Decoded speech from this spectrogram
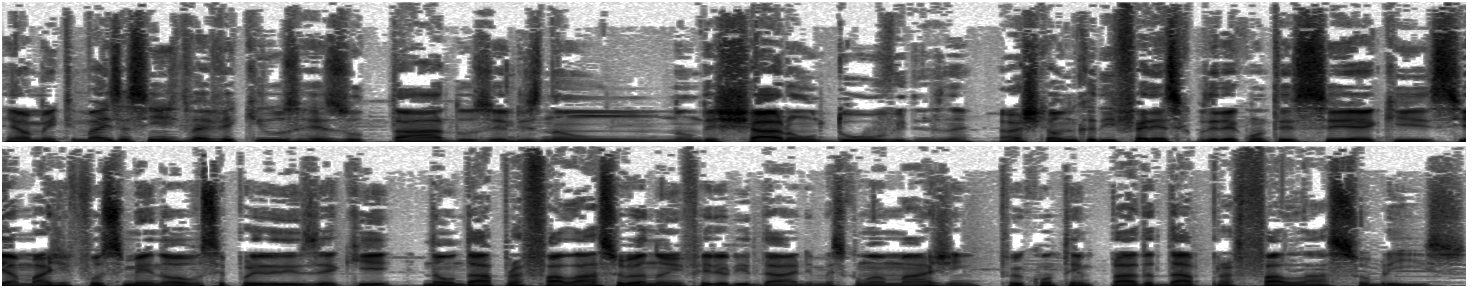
realmente, mas assim, a gente vai ver que os resultados, eles não, não deixaram dúvidas, né? Acho que a única diferença que poderia acontecer é que se a margem fosse menor, você poderia dizer que não dá para falar sobre a não inferioridade, mas como a margem foi contemplada, dá para falar sobre isso.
